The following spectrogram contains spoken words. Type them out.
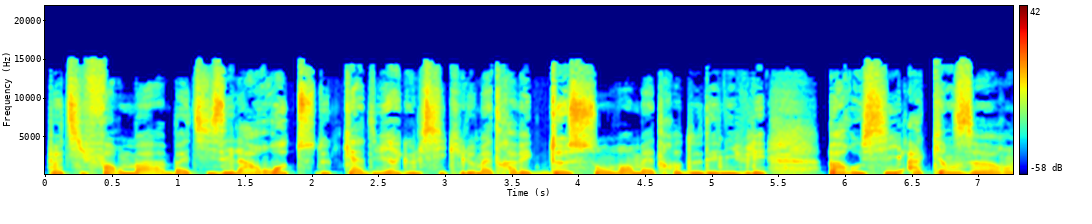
petit format baptisée la route de 4,6 km avec 220 mètres de dénivelé part aussi à 15 heures.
